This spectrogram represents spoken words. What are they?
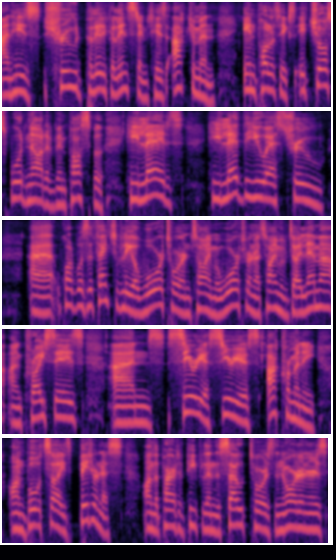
and his shrewd political instinct, his acumen in politics, it just would not have been possible. He led he led the US through uh, what was effectively a war torn time, a war torn, a time of dilemma and crises and serious, serious acrimony on both sides, bitterness on the part of people in the South towards the Northerners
